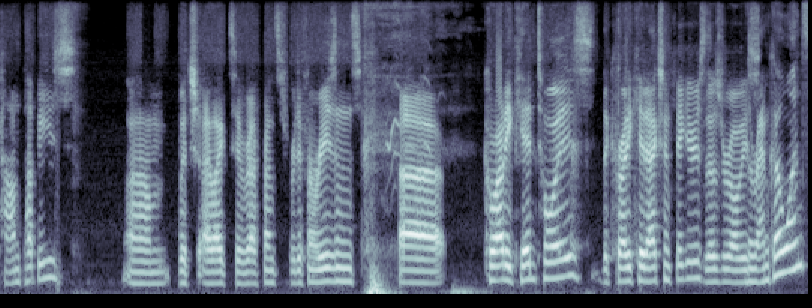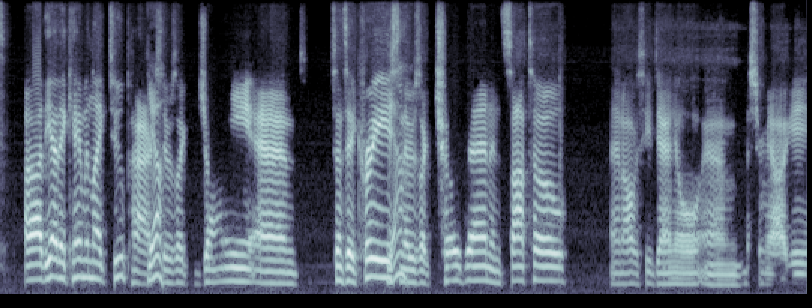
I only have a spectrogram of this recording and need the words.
pound puppies, um, which I like to reference for different reasons. Uh, Karate Kid toys, the Karate Kid action figures, those were always The Remco ones. Uh, yeah, they came in like two packs. Yeah. There was like Johnny and Sensei Kreese, Yeah. and there was like Chozen and Sato, and obviously Daniel and Mr. Miyagi.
